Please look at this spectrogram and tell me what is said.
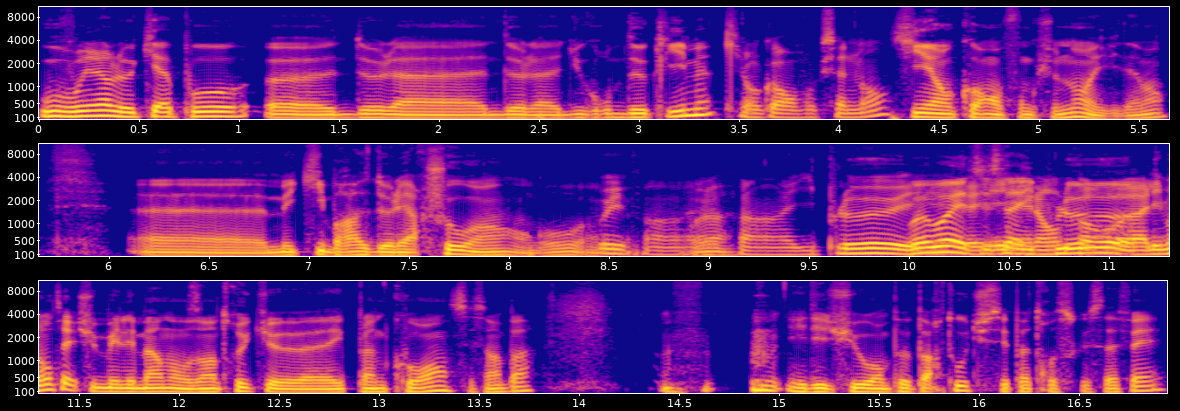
ouvrir le capot euh, de la, de la, du groupe de clim, Qui est encore en fonctionnement. qui est encore en fonctionnement évidemment, euh, mais qui brasse de l'air chaud, hein, en gros. Oui, enfin, Voilà. enfin, il pleut et, Ouais, ouais, c'est ça, il pleut. euh, alimentée. Tu mets les mains dans un truc euh, avec plein de courant, c'est sympa. Et des tuyaux un peu partout, tu sais pas trop ce que ça fait.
